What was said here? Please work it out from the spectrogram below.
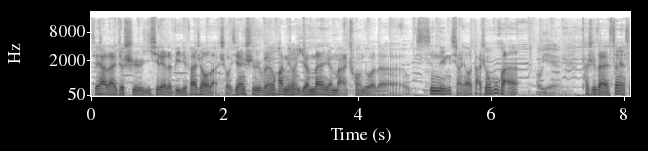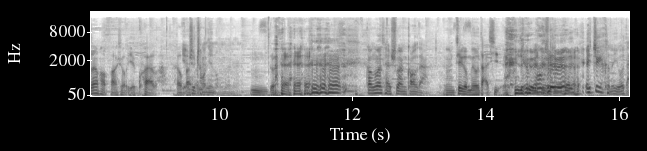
接下来就是一系列的 BD 发售了。首先是文花明原班人马创作的《心灵想要大声呼喊》，哦耶，它是在三月三号发售，也快了，还有也是长颈龙的呢。嗯，对，刚刚才说完高达，嗯，这个没有打戏，这个哎，这个可能有打，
